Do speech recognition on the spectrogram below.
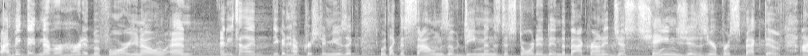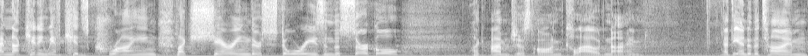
I think they'd never heard it before, you know? And anytime you can have Christian music with like the sounds of demons distorted in the background, it just changes your perspective. I'm not kidding. We have kids crying, like sharing their stories in the circle. Like I'm just on cloud nine. At the end of the time,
